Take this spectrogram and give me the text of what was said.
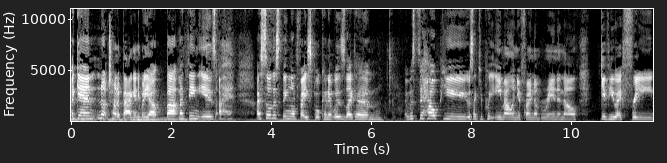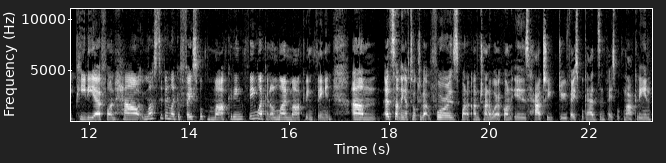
again, not trying to bag anybody out, but my thing is I I saw this thing on Facebook and it was like um it was to help you. It was like you put your email and your phone number in, and they'll give you a free PDF on how it must have been like a Facebook marketing thing, like an online marketing thing. And um, that's something I've talked about before. Is what I'm trying to work on is how to do Facebook ads and Facebook marketing, and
